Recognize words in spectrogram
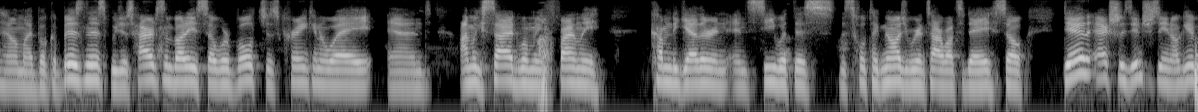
on my book of business. We just hired somebody. So we're both just cranking away. And I'm excited when we finally come together and, and see what this this whole technology we're going to talk about today. So Dan actually is interesting. I'll give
